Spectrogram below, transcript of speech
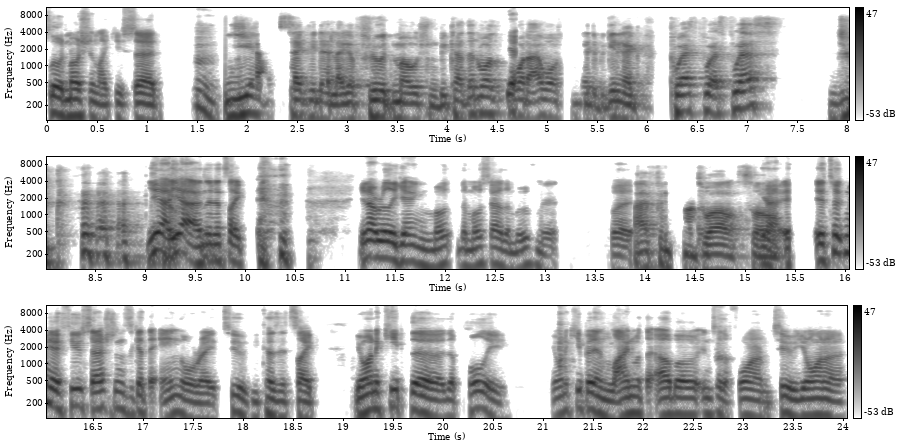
fluid motion, like you said. Yeah, exactly that, like a fluid motion, because that was Yeah. what I was at the beginning, like press, press, press. Yeah, yeah, and then it's like you're not really getting mo- the most out of the movement, but I think as well. So yeah, it, it took me a few sessions to get the angle right too, because it's like you want to keep the the pulley, you want to keep it in line with the elbow into the forearm too. You want to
